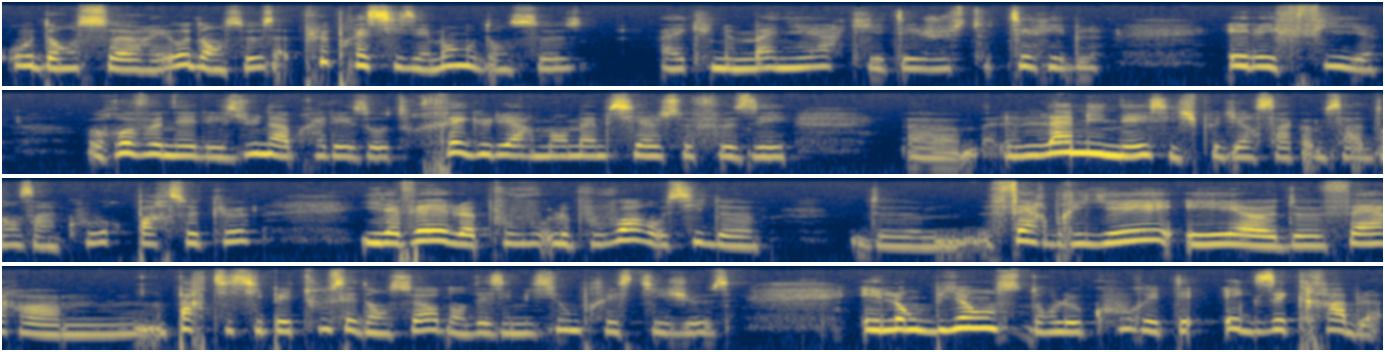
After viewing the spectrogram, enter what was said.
aux danseurs et aux danseuses, plus précisément aux danseuses, avec une manière qui était juste terrible. Et les filles revenaient les unes après les autres régulièrement, même si elles se faisaient euh, laminer, si je peux dire ça comme ça, dans un cours, parce que il avait le, pouvoir aussi de, de faire briller et euh, de faire euh, participer tous ces danseurs dans des émissions prestigieuses. Et l'ambiance dans le cours était exécrable.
